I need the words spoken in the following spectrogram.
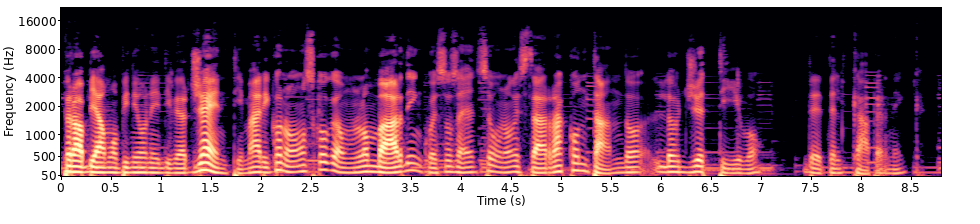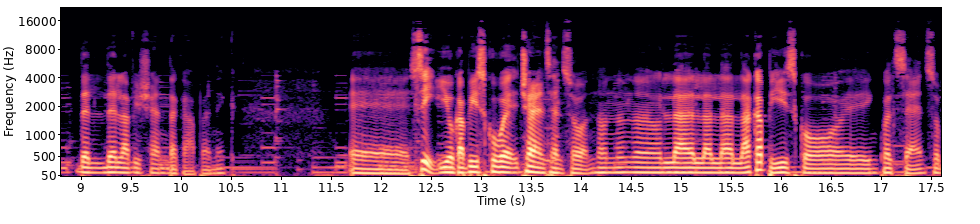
però abbiamo opinioni divergenti. Ma riconosco che un Lombardi, in questo senso, è uno che sta raccontando l'oggettivo de- del Kaepernick, del- della vicenda Kaepernick. Eh, sì, io capisco, cioè nel senso, non, non, la, la, la, la, capisco in quel senso,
